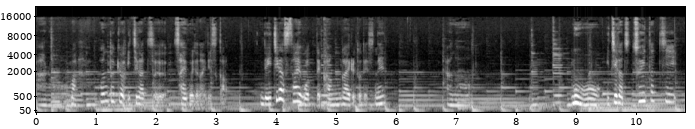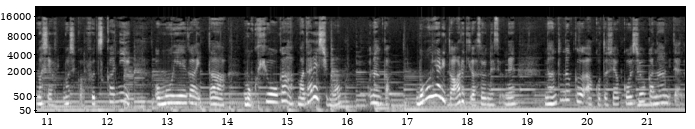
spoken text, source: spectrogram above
あのまあ本当今日1月最後じゃないですか。で1月最後って考えるとですねあのもう1月1日もしもしくは2日に思い描いた目標が、まあ、誰しもなんかぼんやりとある気がするんですよね。なんとなくあ今年はこうしようかなみたいな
